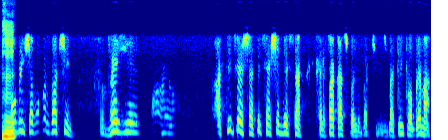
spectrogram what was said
Mhm. public și-a făcut vaccin. Vezi uh, atâția și atâția șefi de stat care fac astfel de vaccin. Îți mai pui problema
